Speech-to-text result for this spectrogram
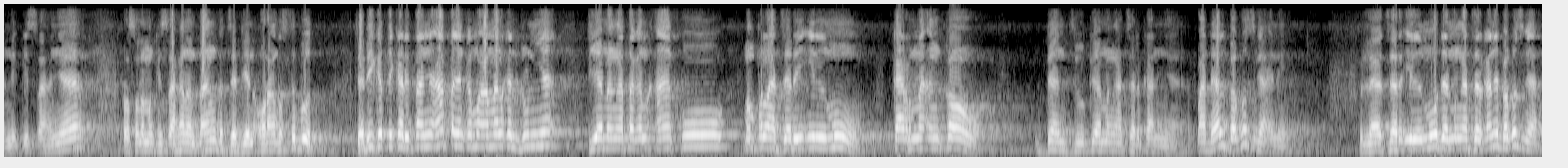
Ini kisahnya Rasulullah mengisahkan tentang kejadian orang tersebut. Jadi ketika ditanya apa yang kamu amalkan di dunia, dia mengatakan aku mempelajari ilmu karena engkau dan juga mengajarkannya. Padahal bagus enggak ini? Belajar ilmu dan mengajarkannya bagus enggak?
